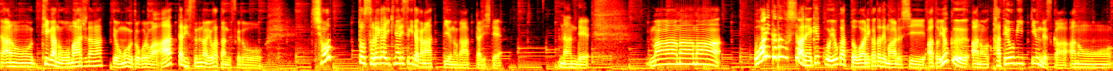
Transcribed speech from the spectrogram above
あのティガのオマージュだなって思うところはあったりするのは良かったんですけどちょっとそれがいきなりすぎたかなっていうのがあったりして。なんでまあまあまあ終わり方としてはね結構良かった終わり方でもあるしあとよくあの縦帯っていうんですかあの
